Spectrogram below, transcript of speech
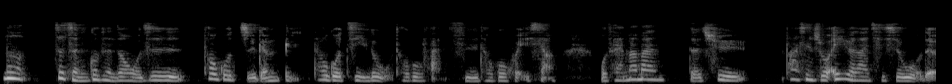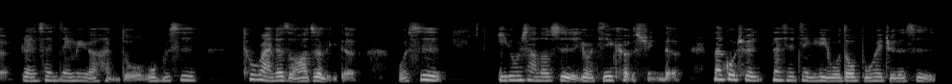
那。这整个过程中，我是透过纸跟笔，透过记录，透过反思，透过回想，我才慢慢的去发现说，哎，原来其实我的人生经历了很多，我不是突然就走到这里的，我是一路上都是有迹可循的。那过去那些经历，我都不会觉得是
